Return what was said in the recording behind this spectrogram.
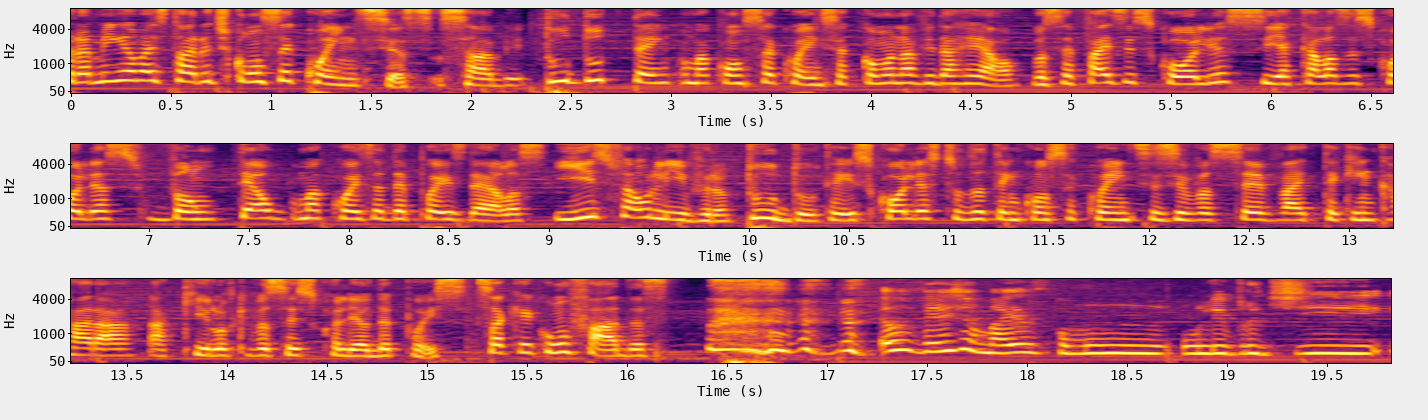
Pra mim é uma história de consequências, sabe? Tudo tem uma consequência, como na vida real. Você faz escolhas e aquelas escolhas vão ter alguma coisa depois delas. E isso é o livro. Tudo tem escolhas, tudo tem consequências e você vai ter que encarar aquilo que você escolheu depois. Só que com fadas. Eu vejo mais como um, um livro de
